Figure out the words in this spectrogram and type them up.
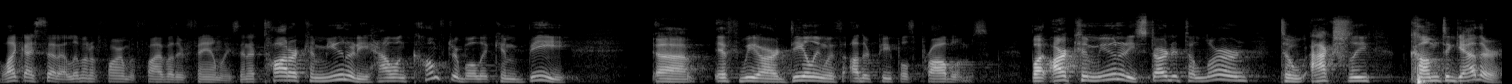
Like I said, I live on a farm with five other families, and it taught our community how uncomfortable it can be uh, if we are dealing with other people's problems. But our community started to learn to actually come together.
